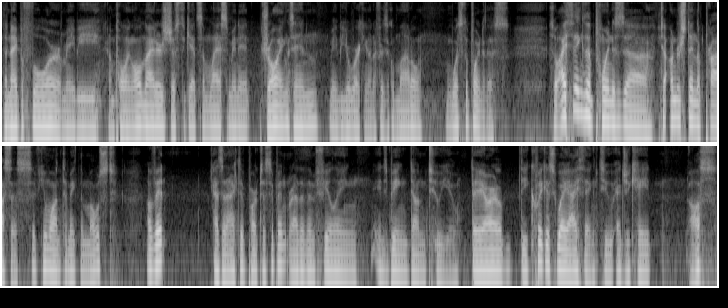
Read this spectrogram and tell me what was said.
the night before, or maybe I'm pulling all nighters just to get some last minute drawings in. Maybe you're working on a physical model. What's the point of this? So I think the point is uh, to understand the process if you want to make the most of it as an active participant rather than feeling it's being done to you. They are the quickest way, I think, to educate us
